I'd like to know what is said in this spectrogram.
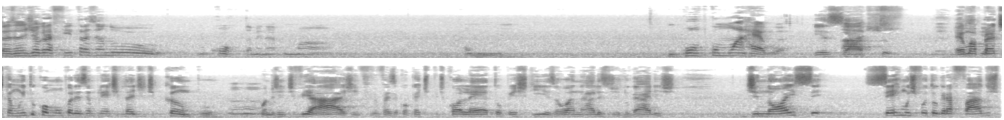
Trazendo a geografia e trazendo o corpo também, né? Como uma. Como um corpo como uma régua. Exato. Acho. É uma prática muito comum, por exemplo, em atividade de campo. Uhum. Quando a gente viaja, enfim, vai fazer qualquer tipo de coleta ou pesquisa ou análise de lugares, de nós sermos fotografados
